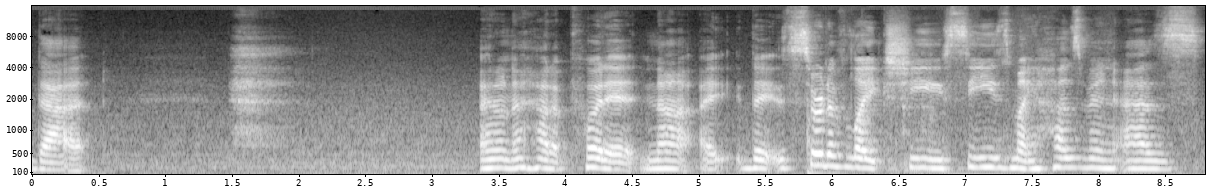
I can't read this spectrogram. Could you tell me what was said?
that, I don't know how to put it, not, I, the, it's sort of like she sees my husband as,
